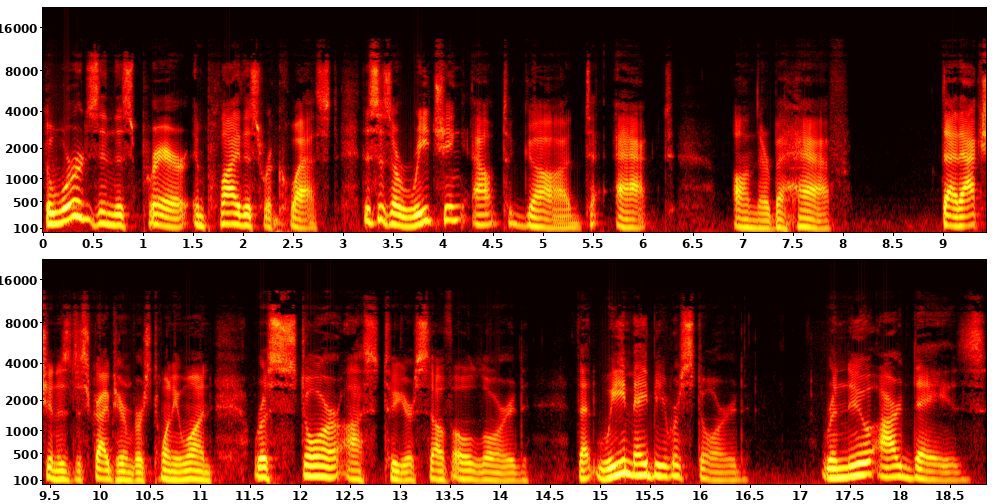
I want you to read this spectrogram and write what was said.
The words in this prayer imply this request. This is a reaching out to God to act on their behalf. That action is described here in verse 21. Restore us to yourself, O Lord, that we may be restored. Renew our days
